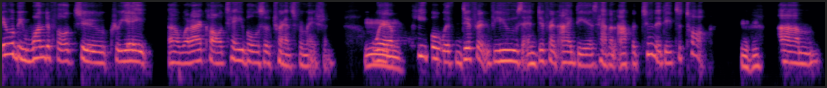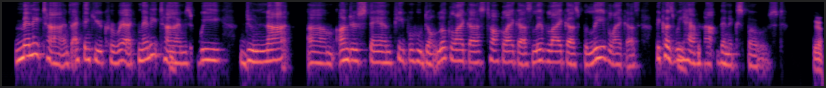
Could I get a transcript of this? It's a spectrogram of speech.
it would be wonderful to create uh, what I call tables of transformation, mm. where people with different views and different ideas have an opportunity to talk. Mm-hmm. Um, many times, I think you're correct, many mm. times we do not um, understand people who don't look like us, talk like us, live like us, believe like us, because we mm. have not been exposed. Yeah.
